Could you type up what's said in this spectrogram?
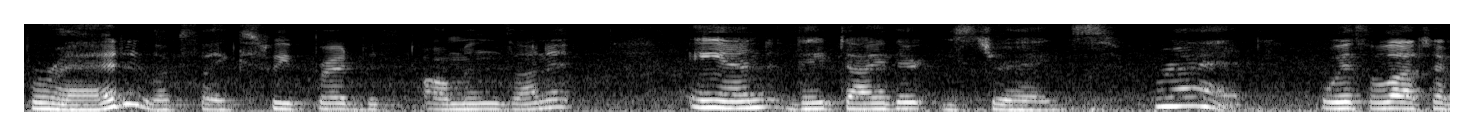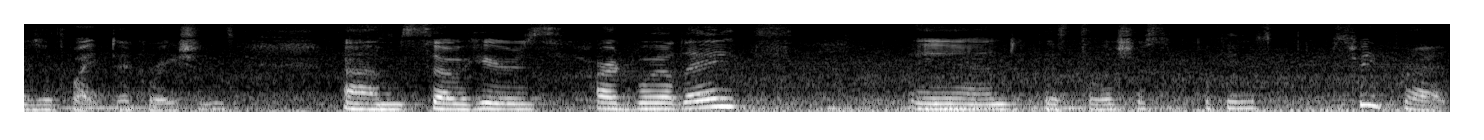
bread. It looks like sweet bread with almonds on it. And they dye their Easter eggs red with a lot of times with white decorations. Um, so here's hard-boiled eggs and this delicious looking sweet bread.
